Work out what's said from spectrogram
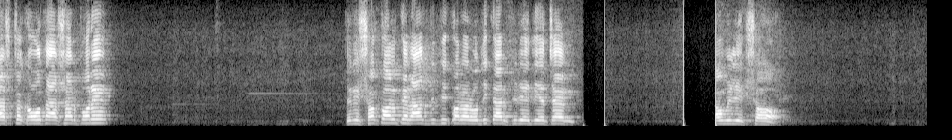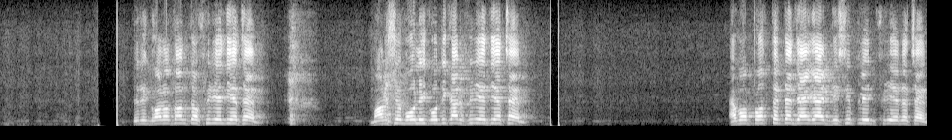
রাষ্ট্র ক্ষমতা আসার পরে তিনি সকলকে রাজনীতি করার অধিকার ফিরিয়ে দিয়েছেন আওয়ামী লীগ সহ। তিনি গণতন্ত্র ফিরিয়ে দিয়েছেন, মানুষের মৌলিক অধিকার ফিরিয়ে দিয়েছেন এবং প্রত্যেকটা জায়গায় ডিসিপ্লিন ফিরিয়ে এনেছেন।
